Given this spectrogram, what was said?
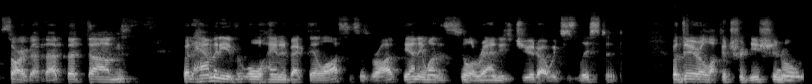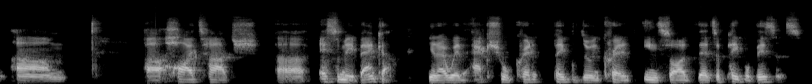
sorry about that, but um, but how many have all handed back their licenses? Right, the only one that's still around is Judo, which is listed but they're like a traditional um, uh, high touch uh, SME banker, you know, with actual credit people doing credit inside. That's a people business.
